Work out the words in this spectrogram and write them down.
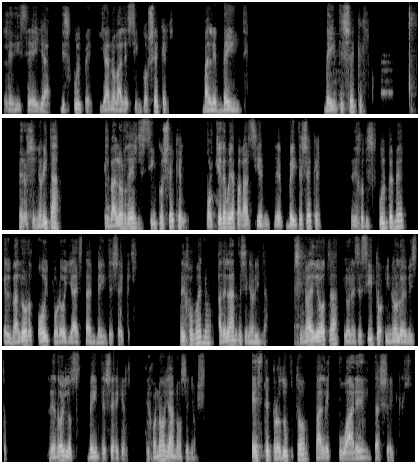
Le dice ella, disculpe, ya no vale cinco shekels, vale 20. 20 shekels. Pero señorita, el valor de él es 5 shekel. ¿Por qué le voy a pagar 120 shekel? Le dijo, discúlpeme, el valor hoy por hoy ya está en 20 shekels. Le dijo, bueno, adelante, señorita. Si no hay de otra, lo necesito y no lo he visto. Le doy los 20 shekels. Dijo, no, ya no, señor. Este producto vale 40 shekels.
